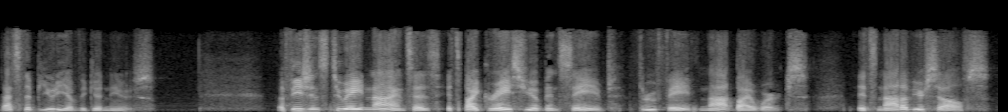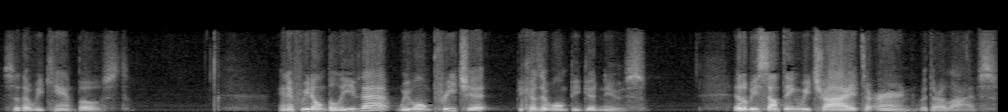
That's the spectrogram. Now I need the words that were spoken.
That's the beauty of the good news. Ephesians 2, 8, and 9 says, It's by grace you have been saved, through faith, not by works. It's not of yourselves, so that we can't boast. And if we don't believe that, we won't preach it because it won't be good news. It'll be something we try to earn with our lives.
